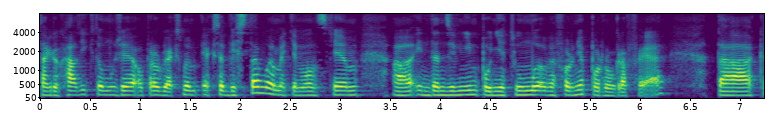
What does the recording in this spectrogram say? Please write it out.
tak dochází k tomu, že opravdu, jak, jsme, jak se vystavujeme těm, těm uh, intenzivním podnětům ve formě pornografie, tak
